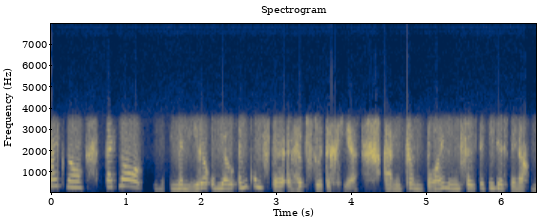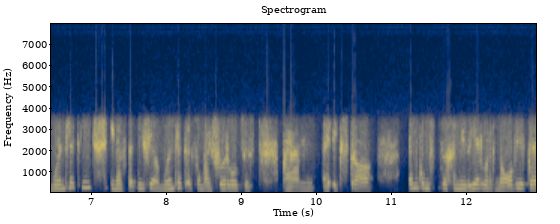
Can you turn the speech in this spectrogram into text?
kyk na kyk na maniere om jou inkomste 'n hupstoot te gee. Ehm um, van baie mense is dit nie noodwendig moontlik nie en as dit nie vir jou moontlik is om byvoorbeeld soos ehm um, ekstra inkomste te genereer oor naweke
